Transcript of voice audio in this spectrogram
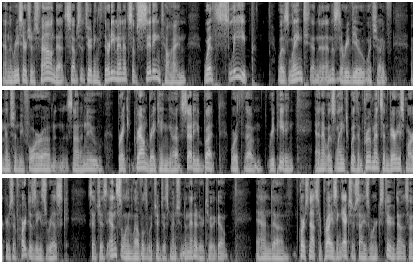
and the researchers found that substituting 30 minutes of sitting time with sleep was linked, and, and this is a review which I've mentioned before. Um, it's not a new break, groundbreaking uh, study, but worth um, repeating. And it was linked with improvements in various markers of heart disease risk, such as insulin levels, which I just mentioned a minute or two ago. And uh, of course, not surprising, exercise works too. No, so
